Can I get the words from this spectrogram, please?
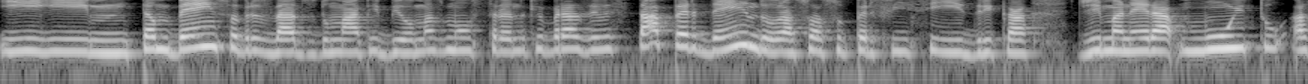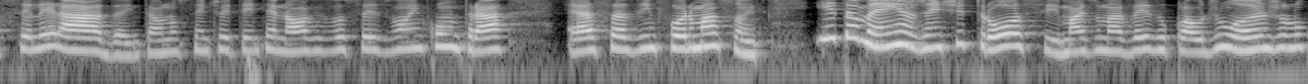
e hum, também sobre os dados do MAP Biomas mostrando que o Brasil está perdendo a sua superfície hídrica de maneira muito acelerada. Então, no 189 vocês vão encontrar essas informações. E também a gente trouxe mais uma vez o Cláudio Ângelo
